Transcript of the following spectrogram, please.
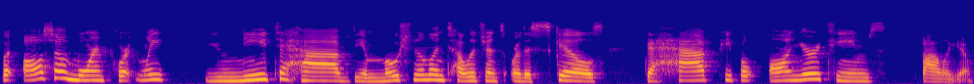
But also, more importantly, you need to have the emotional intelligence or the skills to have people on your teams follow you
